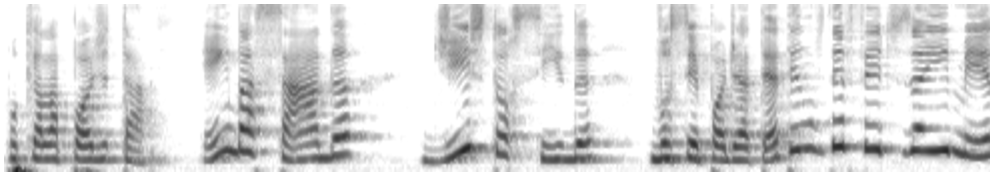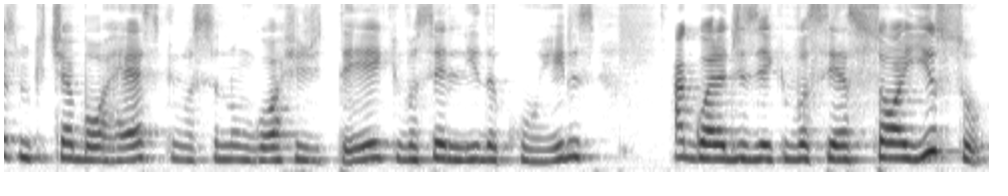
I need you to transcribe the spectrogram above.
porque ela pode estar tá embaçada, distorcida, você pode até ter uns defeitos aí mesmo que te aborrece, que você não gosta de ter, que você lida com eles. Agora, dizer que você é só isso,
